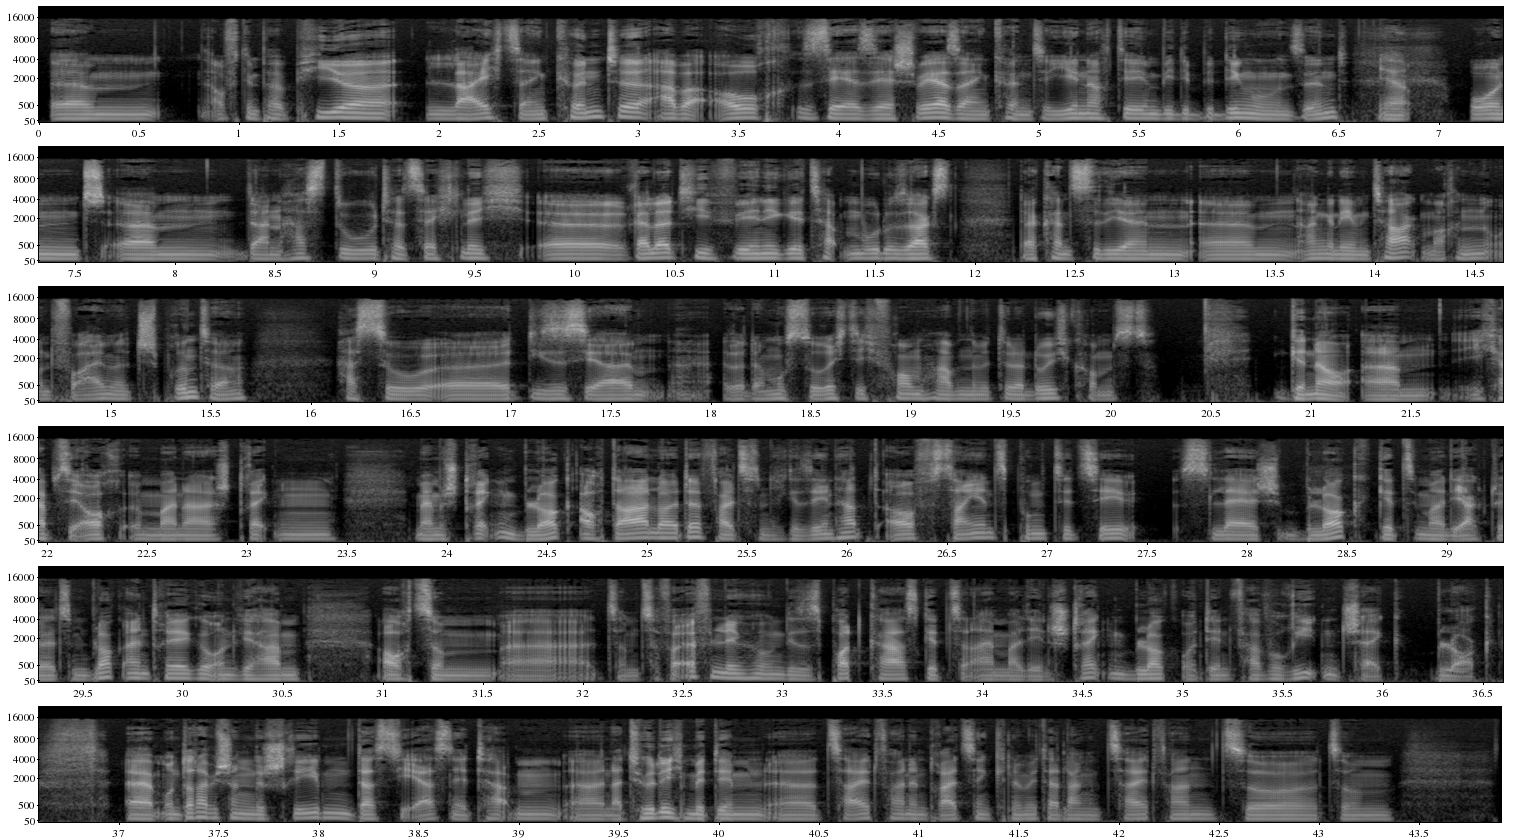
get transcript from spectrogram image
ähm, auf dem Papier leicht sein könnte, aber auch sehr, sehr schwer sein könnte, je nachdem, wie die Bedingungen sind. Ja. Und ähm, dann hast du tatsächlich äh, relativ wenige Etappen, wo du sagst, da kannst du dir einen ähm, angenehmen Tag machen. Und vor allem als Sprinter hast du äh, dieses Jahr, also da musst du richtig Form haben, damit du da durchkommst. Genau, ähm, ich habe sie auch in meiner Strecken, in meinem Streckenblog, auch da Leute, falls ihr es nicht gesehen habt, auf science.cc slash blog gibt es immer die aktuellsten Blog-Einträge und wir haben auch zum, äh, zum, zur Veröffentlichung dieses Podcasts gibt es dann einmal den Streckenblog und den Favoritencheck-Blog. Ähm, und dort habe ich schon geschrieben, dass die ersten Etappen äh, natürlich mit dem äh, Zeitfahren, dem 13 Kilometer langen Zeitfahren zu, zum,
